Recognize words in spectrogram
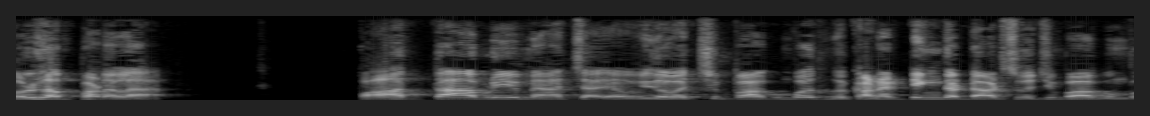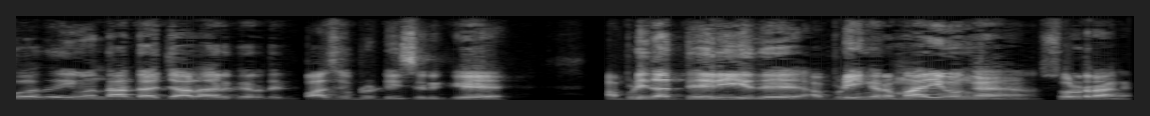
சொல்லப்படலை. பார்த்தா அப்படி மேட்ச் இதை வச்சு பார்க்கும்போது இந்த கனெக்டிங் த டாட்ஸ் வச்சு பார்க்கும்போது இவன் தான் தஜாலாக இருக்கிறதுக்கு பாசிபிலிட்டிஸ் இருக்கு. அப்படிதான் தெரியுது அப்படிங்கிற மாதிரி இவங்க சொல்கிறாங்க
